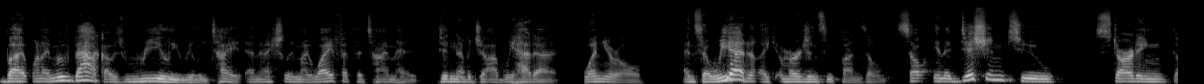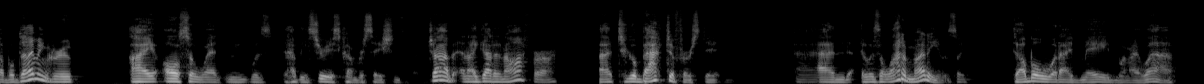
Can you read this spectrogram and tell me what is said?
But when I moved back, I was really, really tight. And actually, my wife at the time had didn't have a job. We had a one year old. And so we had like emergency funds only. So in addition to starting Double Diamond Group, I also went and was having serious conversations about a job, and I got an offer uh, to go back to First Data, and it was a lot of money. It was like double what I'd made when I left,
